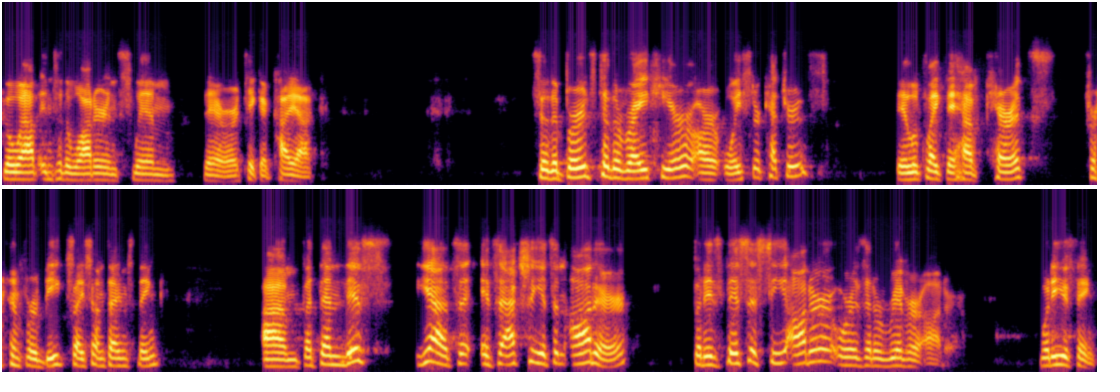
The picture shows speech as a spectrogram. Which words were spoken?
go out into the water and swim there or take a kayak. So the birds to the right here are oyster catchers. They look like they have carrots for, for beaks, I sometimes think. Um, but then this, yeah, it's, a, it's actually, it's an otter, but is this a sea otter or is it a river otter? What do you think?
